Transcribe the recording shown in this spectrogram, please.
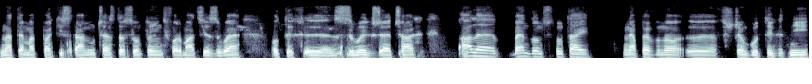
na temat Pakistanu. Często są to informacje złe o tych y, złych rzeczach, ale będąc tutaj na pewno y, w ciągu tych dni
